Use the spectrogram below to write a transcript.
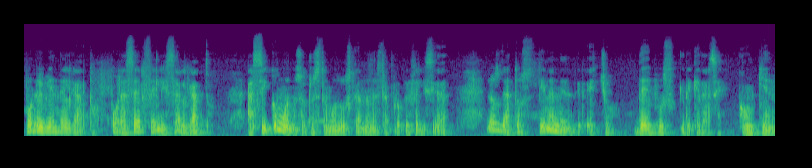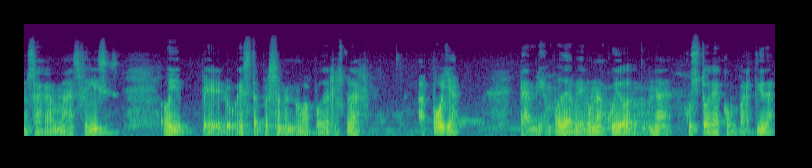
por el bien del gato, por hacer feliz al gato. Así como nosotros estamos buscando nuestra propia felicidad, los gatos tienen el derecho de, de quedarse con quien los haga más felices. Oye, pero esta persona no va a poderlos cuidar. Apoya. También puede haber una, una custodia compartida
